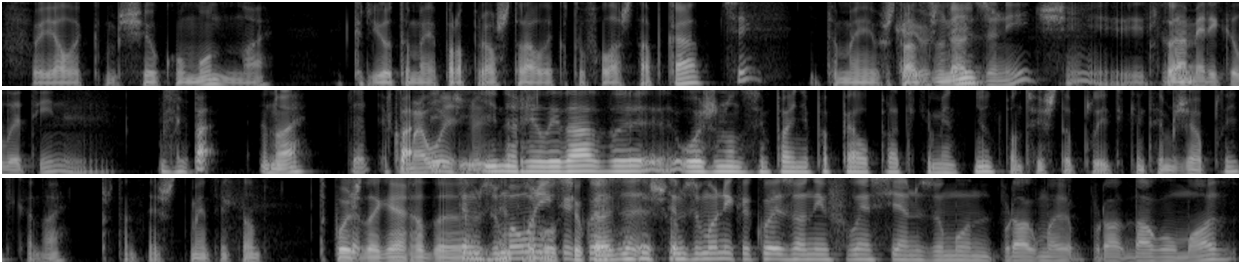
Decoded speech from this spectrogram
foi ela que mexeu com o mundo, não é? Criou também a própria Austrália que tu falaste há bocado Sim, e também os criou Estados os Unidos, Estados Unidos, sim, e toda Portanto, a América Latina. não é? Como é Pá, hoje, e, não é? e na realidade, hoje não desempenha papel praticamente nenhum do ponto de vista político, em termos geopolítica, não é? Portanto, neste momento, então, depois Tem- da guerra da, temos uma única Ucrânia, coisa deixou- temos uma única coisa onde influenciamos o mundo por alguma por, de algum modo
